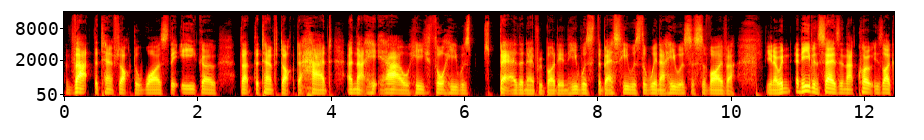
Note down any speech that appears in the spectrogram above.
that the Tenth Doctor was, the ego that the Tenth Doctor had, and that he, how he thought he was better than everybody and he was the best, he was the winner, he was the survivor. You know, and, and he even says in that quote, he's like,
